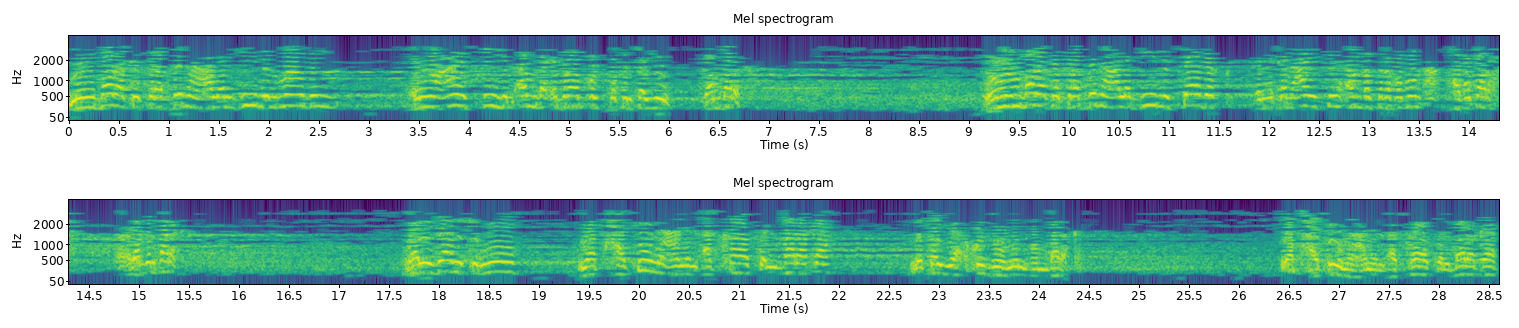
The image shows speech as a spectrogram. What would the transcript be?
من بركة ربنا على الجيل الماضي إنه عاش فيه الأنبا إبراهيم اسقف الفيوم. كان بركة. ومن بركة ربنا على الجيل السابق إن كان عايش فيه انبا سربمون ابو طرح رجل بركة ولذلك الناس يبحثون عن الأشخاص البركة لكي يأخذوا منهم بركة. يبحثون عن الأشخاص البركة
